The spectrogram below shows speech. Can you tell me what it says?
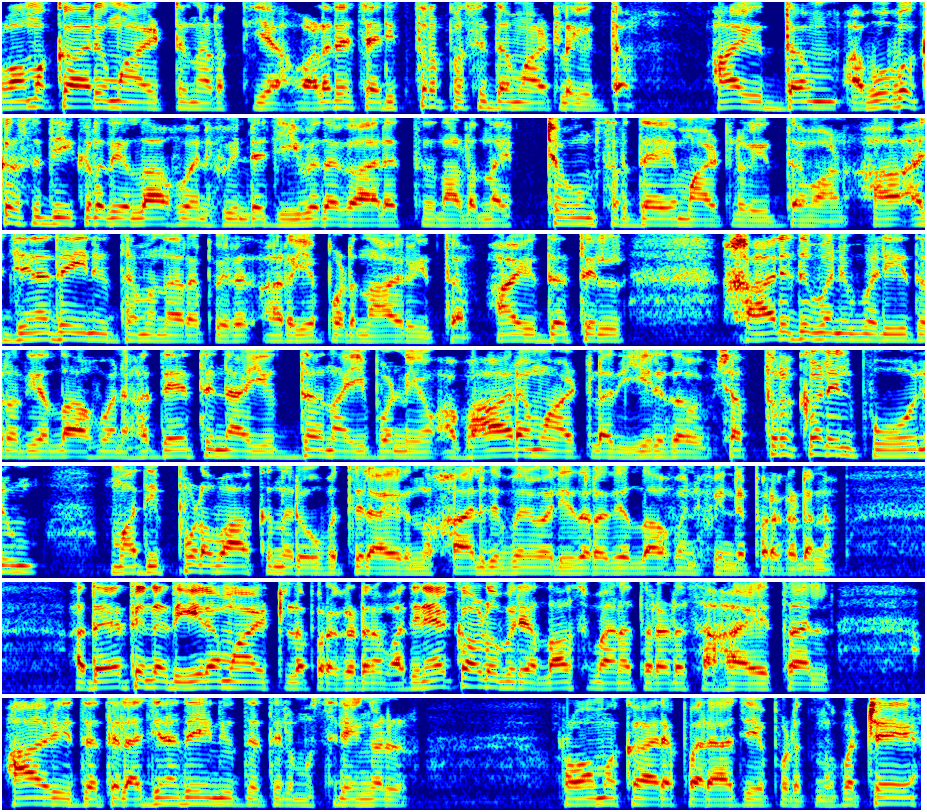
റോമക്കാരുമായിട്ട് നടത്തിയ വളരെ ചരിത്രപ്രസിദ്ധമായിട്ടുള്ള യുദ്ധം. ആ യുദ്ധം അബൂബക്കർ സിദ്ദീഖ് റതി അള്ളാഹു അനുഹുവിന്റെ ജീവിതകാലത്ത് നടന്ന ഏറ്റവും ശ്രദ്ധേയമായിട്ടുള്ള യുദ്ധമാണ്. ആ അജിനതയിൻ യുദ്ധം എന്ന അറിയപ്പെടുന്ന ആ ഒരു യുദ്ധം. ആ യുദ്ധത്തിൽ ഖാലിദ് ബനു വലീദ് റതി അള്ളാഹു അൻഹു അദ്ദേഹത്തിന്റെ ആ യുദ്ധ നൈപുണ്യവും അപാരമായിട്ടുള്ള ധീരതവും ശത്രുക്കളിൽ പോലും മതിപ്പുളവാക്കുന്ന രൂപത്തിലായിരുന്നു ഖാലിദ് ബനു വലീദ് റതി അള്ളാഹു അനുഹുവിന്റെ പ്രകടനം. അദ്ദേഹത്തിന്റെ ധീരമായിട്ടുള്ള പ്രകടനം. അതിനേക്കാളുപരി അള്ളാഹു സുബാനത്തലയുടെ സഹായത്താൽ ആ ഒരു യുദ്ധത്തിൽ അജ്നദൈൻ യുദ്ധത്തിൽ മുസ്ലിങ്ങൾ റോമക്കാരെ പരാജയപ്പെടുത്തുന്നു. പക്ഷേ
